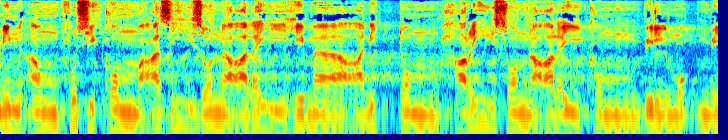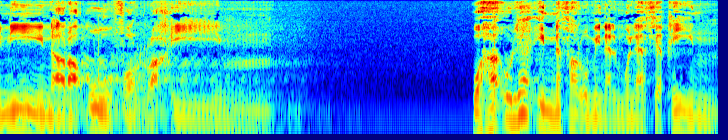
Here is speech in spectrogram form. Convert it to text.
من أنفسكم عزيز عليه ما عنتم حريص عليكم بالمؤمنين رءوف رحيم. وهؤلاء النفر من المنافقين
